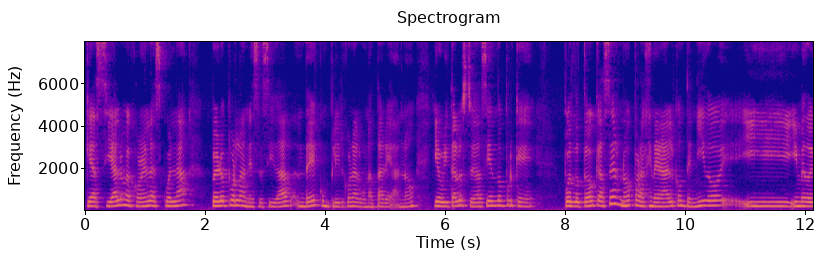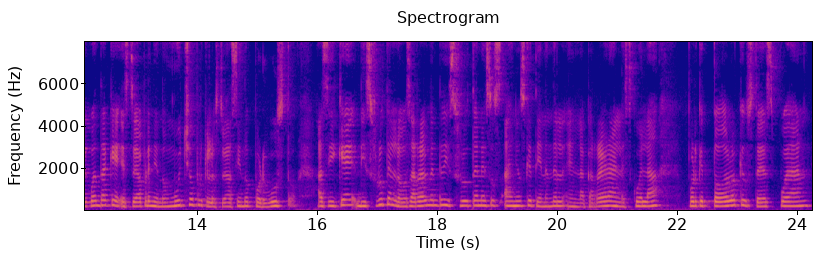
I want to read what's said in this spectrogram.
que hacía a lo mejor en la escuela, pero por la necesidad de cumplir con alguna tarea, ¿no? Y ahorita lo estoy haciendo porque pues lo tengo que hacer, ¿no? Para generar el contenido y, y, me doy cuenta que estoy aprendiendo mucho porque lo estoy haciendo por gusto. Así que disfrútenlo, o sea, realmente disfruten esos años que tienen en la carrera, en la escuela, porque todo lo que ustedes puedan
